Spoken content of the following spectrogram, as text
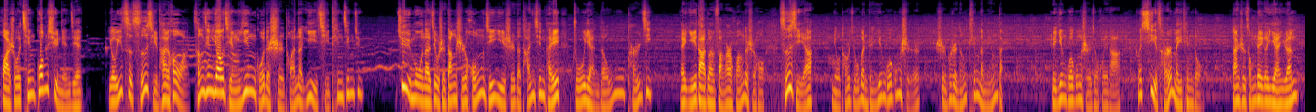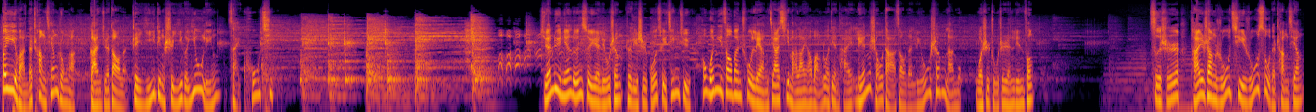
话说清光绪年间，有一次慈禧太后啊，曾经邀请英国的使团呢一起听京剧，剧目呢就是当时红极一时的谭鑫培主演的《乌盆记》。哎，一大段反二黄的时候，慈禧啊扭头就问这英国公使是不是能听得明白。这英国公使就回答说戏词儿没听懂，但是从这个演员悲婉的唱腔中啊。感觉到了，这一定是一个幽灵在哭泣。旋律年轮，岁月流声。这里是国粹京剧和文艺造办处两家喜马拉雅网络电台联手打造的留声栏目，我是主持人林峰。此时台上如泣如诉的唱腔，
